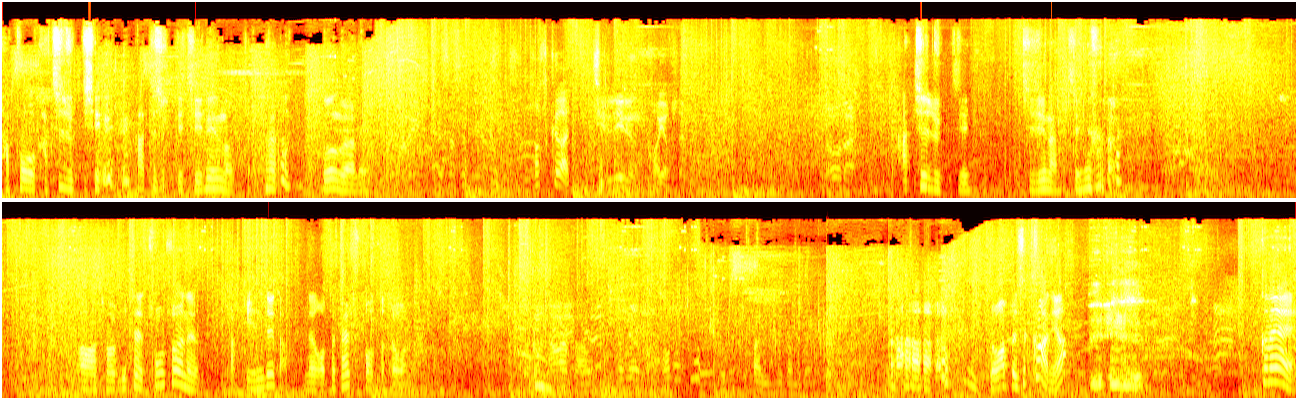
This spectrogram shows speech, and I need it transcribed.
다포 같이 죽지. 같이 죽지. 지는 없죠. 그건 그러네. 허스크가 질 리는 거의 없어요 같이 죽지. 지진 않지. 아, 저 밑에 총소리는 잡기 힘들다. 내가 어떻게 할 수가 없다, 저거는. 루트가 이기던데 저 앞에 스카 아니야? 스크네!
